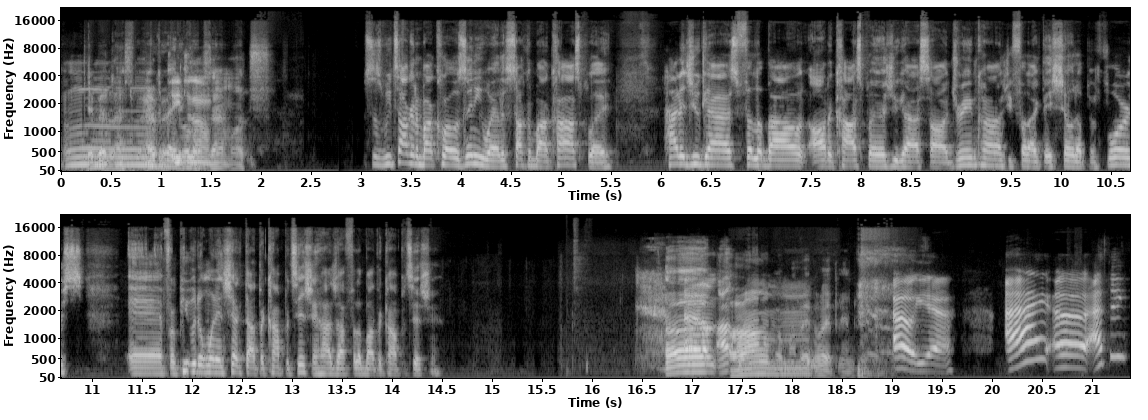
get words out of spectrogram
They better last Mm, forever. They Each his cost that much. Since we talking about clothes anyway, let's talk about cosplay. How did you guys feel about all the cosplayers you guys saw at DreamCon? You feel like they showed up in force? And for people that went and checked out the competition, how'd y'all feel about the competition? Uh, Um, I, Um, oh, my bad. Go ahead, Pam. Oh yeah, I uh I think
